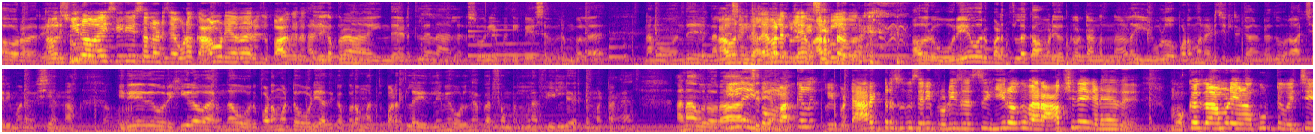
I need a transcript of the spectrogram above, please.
ஆகுறாரு. அவர் ஹீரோவாயி சீரியஸா நடிச்சா கூட காமெடியா தான் இருக்கு பாக்குறது அதுக்கப்புறம் இந்த இடத்துல நான் சூரிய பத்தி பேச விரும்பல. நம்ம வந்து அவர் இந்த லெவலுக்குள்ளே வரல. அவர். ஒரே ஒரு படத்துல காமெடி ஒர்க் அவுட் ஆனதுனால இவ்வளவு படமா நடிச்சிட்டு இருக்கான்றது ஒரு ஆச்சரியமான விஷயம் தான் இதே இது ஒரு ஹீரோவா இருந்தா ஒரு படம் மட்டும் ஓடி அதுக்கப்புறம் மற்ற படத்துல எதுலயுமே ஒழுங்கா பெர்ஃபார்ம் பண்ணலாம் ஃபீல்டே இருக்க மாட்டாங்க. ஆனா அவர் ஒரு ஆச்சரியமா மக்கள் இப்போ டேரக்டர்ஸுக்கும் சரி ப்ரொடியூசர்ஸ் ஹீரோக்கும் வேற ஆப்ஷனே கிடையாது. மொக்க காமெடியை கூப்பிட்டு வச்சு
